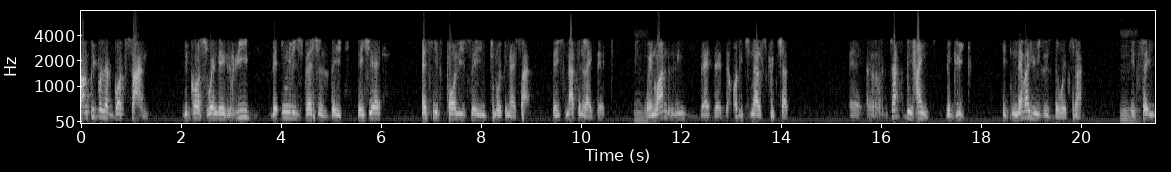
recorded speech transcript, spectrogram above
some people have got sons because when they read the English versions, they, they hear Paul is saying, Timothy, my son. There's nothing like that. Mm. When one reads the, the, the original scriptures, uh, just behind the Greek, it never uses the word son. Mm. It says,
